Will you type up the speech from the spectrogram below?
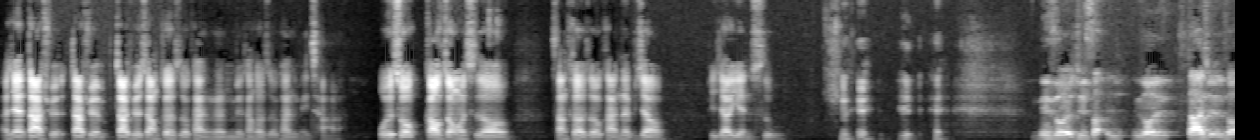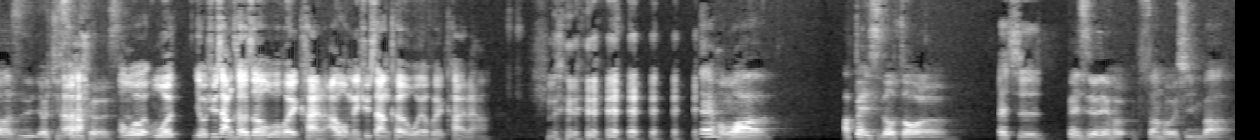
啊，现在大学大学大学上课的时候看，跟没有上课的时候看没差了。我是说高中的时候上课的时候看，那比较比较严肃。你说有去上，你你说大学的时候是有去上课的时候，我我有去上课之后我会看啊，我没去上课我也会看啊。现在红袜啊贝斯都走了，贝斯贝斯有点核算核心吧？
